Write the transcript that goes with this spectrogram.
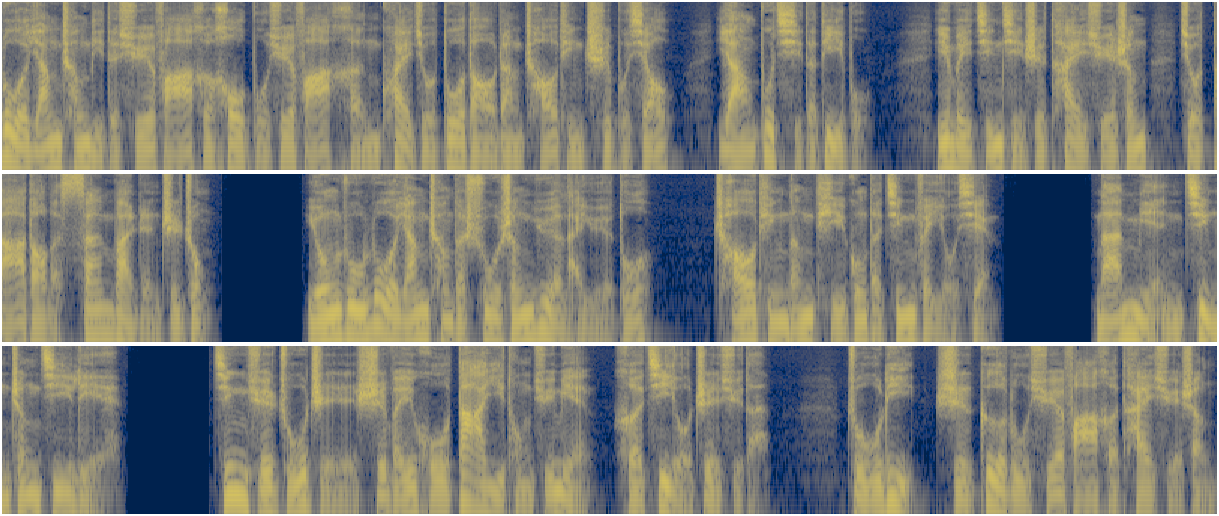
洛阳城里的学阀和候补学阀很快就多到让朝廷吃不消、养不起的地步。因为仅仅是太学生就达到了三万人之众，涌入洛阳城的书生越来越多，朝廷能提供的经费有限，难免竞争激烈。经学主旨是维护大一统局面和既有秩序的，主力是各路学阀和太学生。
